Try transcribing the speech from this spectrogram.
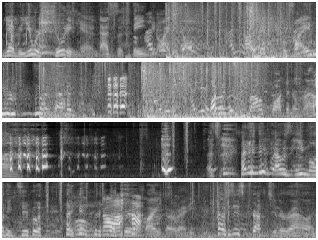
Yeah, but you were shooting him. That's the thing, you know. I saw. I didn't, Oh, we're fighting him? My bad. I didn't. What was this crouch walking around? That's, I didn't think I was emoting too. I oh, didn't Oh, realize we were fighting already. I was just crouching around.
